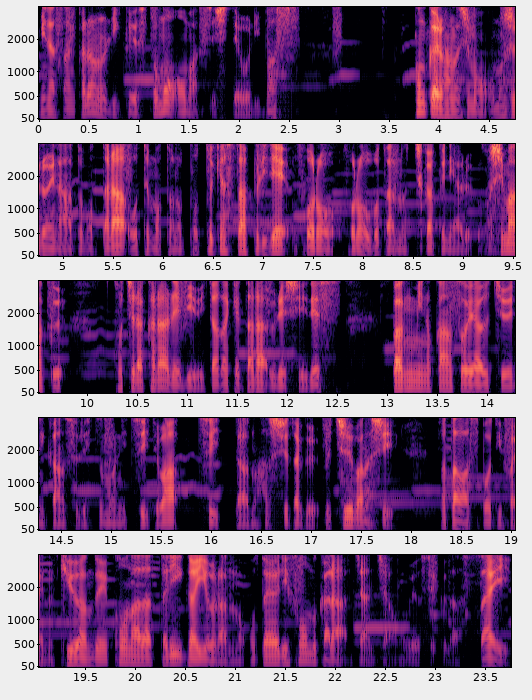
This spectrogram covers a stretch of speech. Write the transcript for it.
皆さんからのリクエストもお待ちしております。今回の話も面白いなと思ったら、お手元のポッドキャストアプリでフォロー、フォローボタンの近くにある星マーク、こちらからレビューいただけたら嬉しいです。番組の感想や宇宙に関する質問については、Twitter のハッシュタグ宇宙話、または Spotify の Q&A コーナーだったり、概要欄のお便りフォームからじゃんじゃんお寄せください。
